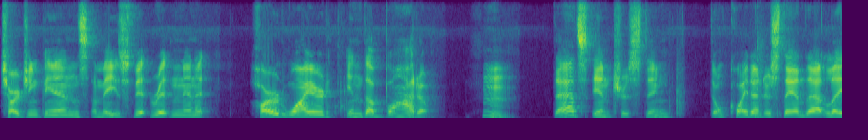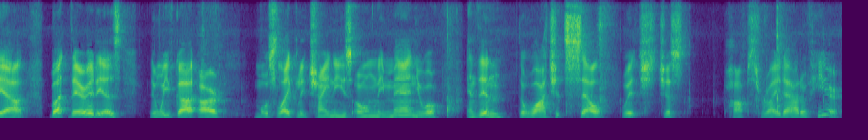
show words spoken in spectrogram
Charging pins, Amazfit written in it, hardwired in the bottom. Hmm, that's interesting. Don't quite understand that layout, but there it is. Then we've got our most likely Chinese only manual, and then the watch itself, which just pops right out of here.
